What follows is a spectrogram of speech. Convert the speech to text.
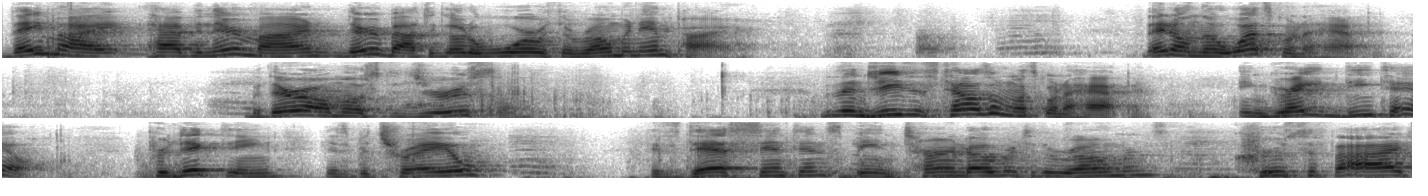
they might have in their mind they're about to go to war with the Roman Empire. They don't know what's going to happen. But they're almost to Jerusalem. But then Jesus tells them what's going to happen in great detail, predicting his betrayal, his death sentence being turned over to the Romans, crucified,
